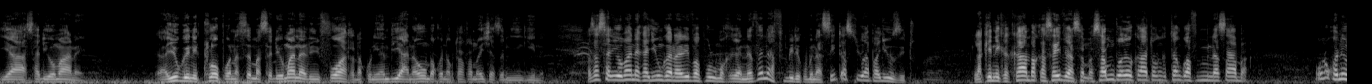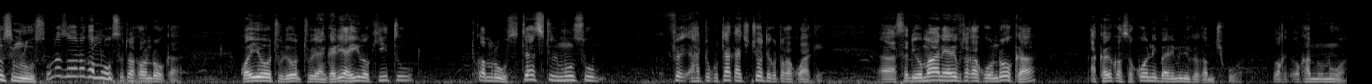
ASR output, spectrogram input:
ya Sadio Mane. Uh, Jurgen Klopp anasema Sadio Mane alinifuata na kuniambia anaomba kwenda kutafuta maisha sehemu nyingine. Sasa Sadio Mane akajiunga na Liverpool mwaka gani? Nadhani 2016 sio hapa juzi tu. Lakini kakaa mpaka sasa hivi anasema sasa mtu aliyokaa tangu 2007 Unaona kwa nini usimruhusu? Unaweza kama mruhusu tu akaondoka. Kwa hiyo tuliona tuliangalia hilo kitu tukamruhusu. Tena sisi tulimruhusu hatukutaka chochote kutoka kwake. Uh, Sadio Mane alivyotaka kuondoka akawekwa sokoni, Bayern Munich wakamchukua waka- wakamnunua.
